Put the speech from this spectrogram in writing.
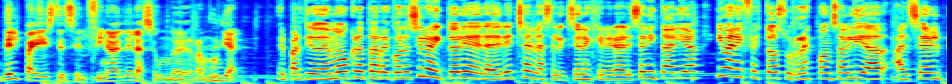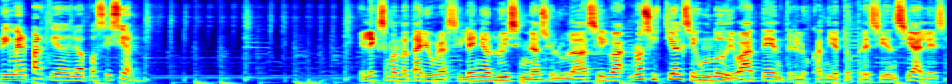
del país desde el final de la Segunda Guerra Mundial. El Partido Demócrata reconoció la victoria de la derecha en las elecciones generales en Italia y manifestó su responsabilidad al ser el primer partido de la oposición. El exmandatario brasileño Luis Ignacio Lula da Silva no asistió al segundo debate entre los candidatos presidenciales,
